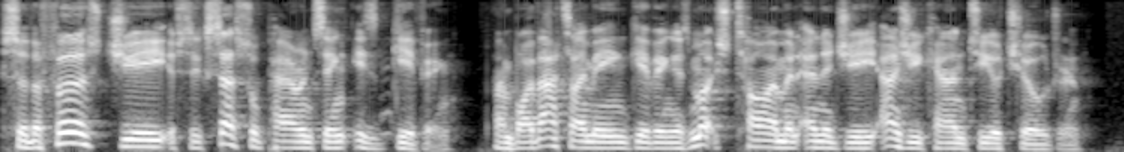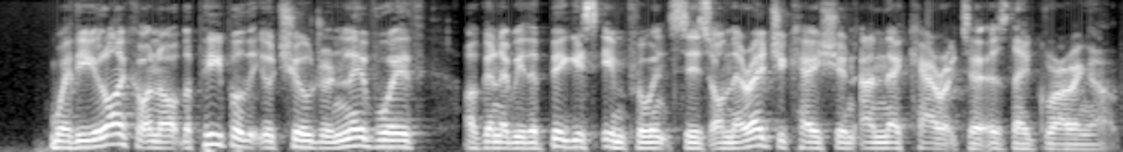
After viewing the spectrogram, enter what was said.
So, the first G of successful parenting is giving. And by that I mean giving as much time and energy as you can to your children. Whether you like it or not, the people that your children live with are going to be the biggest influences on their education and their character as they're growing up.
